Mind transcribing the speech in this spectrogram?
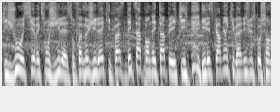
qui joue aussi avec son gilet, son fameux gilet qui passe d'étape en étape et qui, il espère bien qu'il va aller jusqu'aux Champs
